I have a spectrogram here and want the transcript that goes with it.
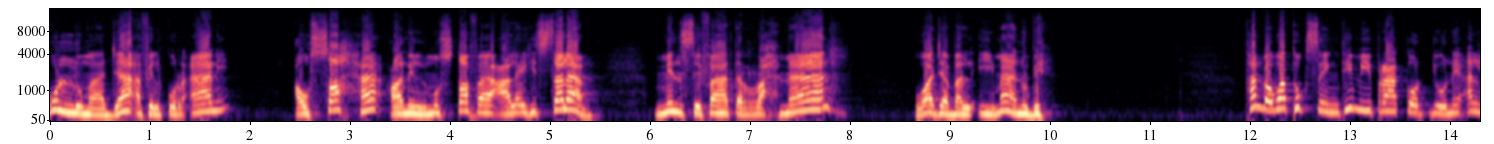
กุลลุมาจาฟิลกุรอานีเอาซอฮะอานิลมุสตฟาอะลัยฮิสสลาม มินสิฟาติรห์มานวะจบัลอีมานุบิท่านบอกว่าทุกสิ่งที่มีปรากฏอยู่ในอัล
